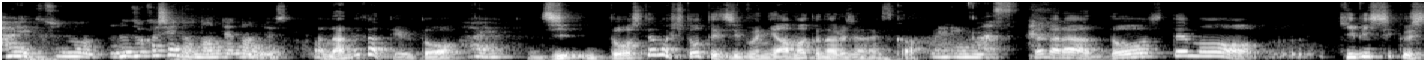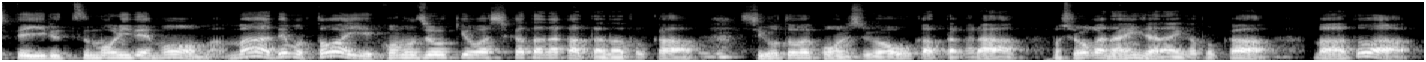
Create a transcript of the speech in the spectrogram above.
はい。その難しいのはなんでなんですか、まあ、なんでかっていうと、はい。じ、どうしても人って自分に甘くなるじゃないですか。なります。だから、どうしても厳しくしているつもりでも、まあ、まあでもとはいえこの状況は仕方なかったなとか、うん、仕事が今週は多かったから、まあ、しょうがないんじゃないかとか、まああとは、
